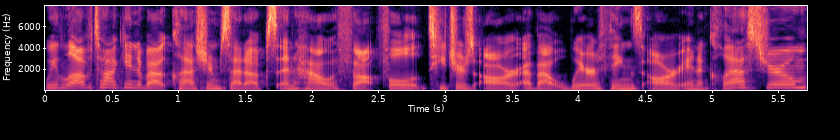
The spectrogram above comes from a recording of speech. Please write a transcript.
We love talking about classroom setups and how thoughtful teachers are about where things are in a classroom.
